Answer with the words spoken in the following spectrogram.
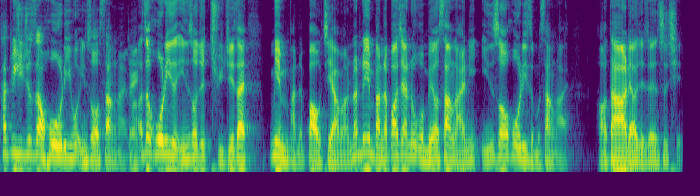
它必须就是要获利或营收上来嘛，而这获利的营收就取决在面板的报价嘛，那面板的报价如果没有上来，你营收获利怎么上来？好，大家了解这件事情。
